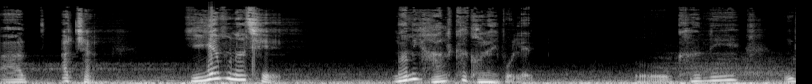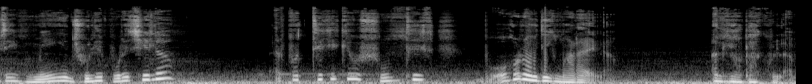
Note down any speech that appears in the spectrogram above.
"আ- আচ্ছা কি এমন আছে? মামি হালকা গলায় বললেন, ওখানে যে মেয়ে ঝুলে পড়েছিল, তারপর থেকে কেউ সন্ধ্যের বড় ওদিক মারায় না। আমি অবাক হলাম।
